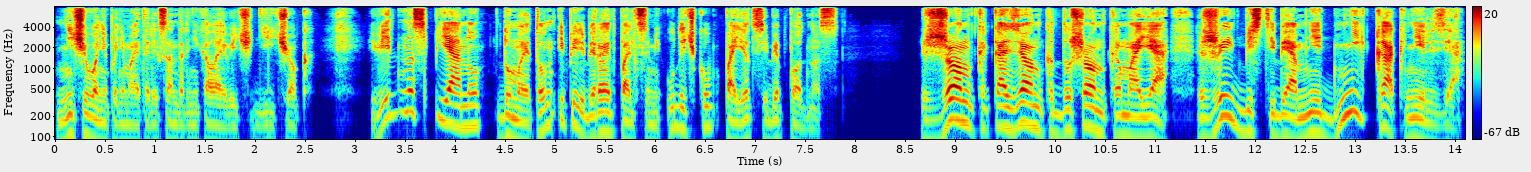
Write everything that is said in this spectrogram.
Ничего не понимает Александр Николаевич Дьячок. Видно, с пьяну, думает он и перебирает пальцами удочку, поет себе под нос. Жонка, казенка, душонка моя, жить без тебя мне никак нельзя.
